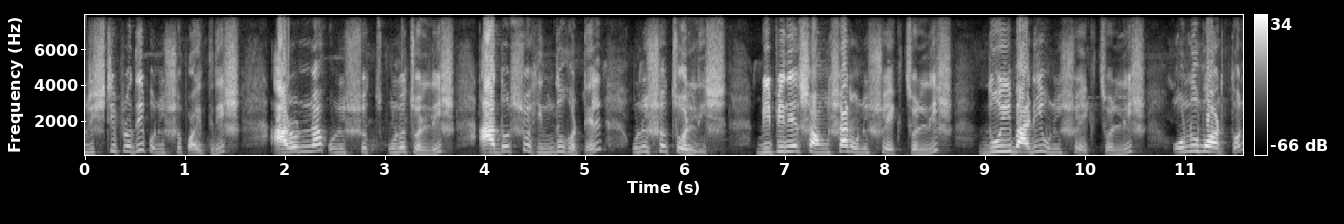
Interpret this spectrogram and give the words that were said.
দৃষ্টিপ্রদীপ উনিশশো পঁয়ত্রিশ, আরণ্যক উনিশশো উনচল্লিশ, আদর্শ হিন্দু হোটেল উনিশশো চল্লিশ, বিপিনের সংসার উনিশশো দুই বাড়ি উনিশশো একচল্লিশ, অনুবর্তন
